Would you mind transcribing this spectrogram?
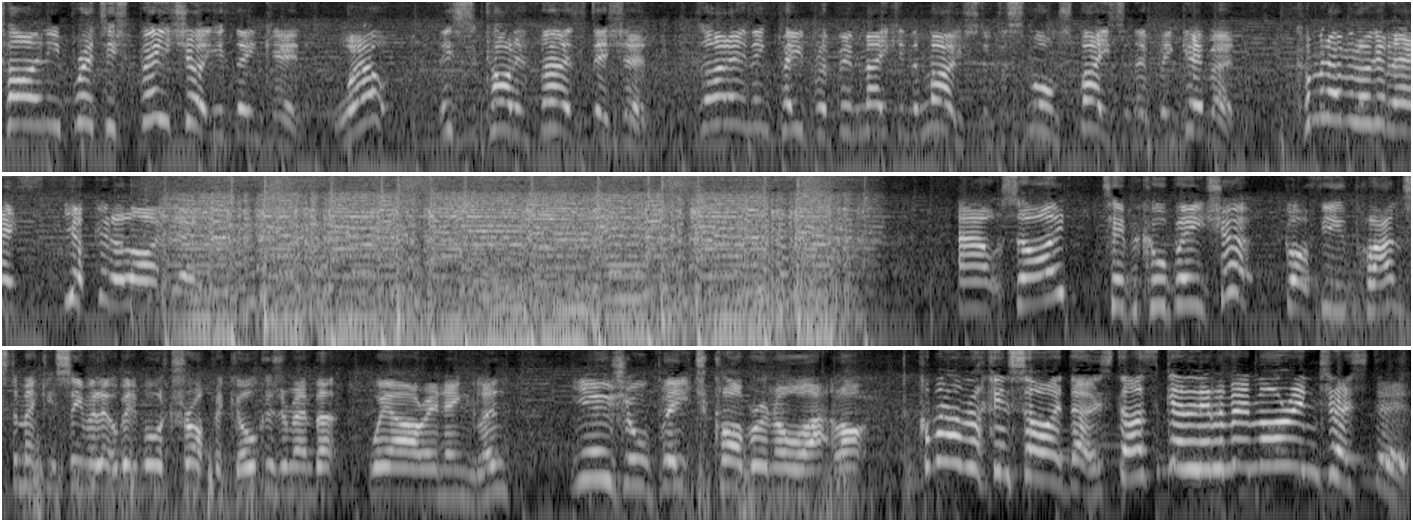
tiny British beach hut, you're thinking? Well, this is a Colin Furze edition. Because I don't think people have been making the most of the small space that they've been given. Come and have a look at this. You're going to like this. Outside, typical beach hut. Got a few plants to make it seem a little bit more tropical, because remember, we are in England. Usual beach clobber and all that lot. Come and have a look inside though, it starts to get a little bit more interesting.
